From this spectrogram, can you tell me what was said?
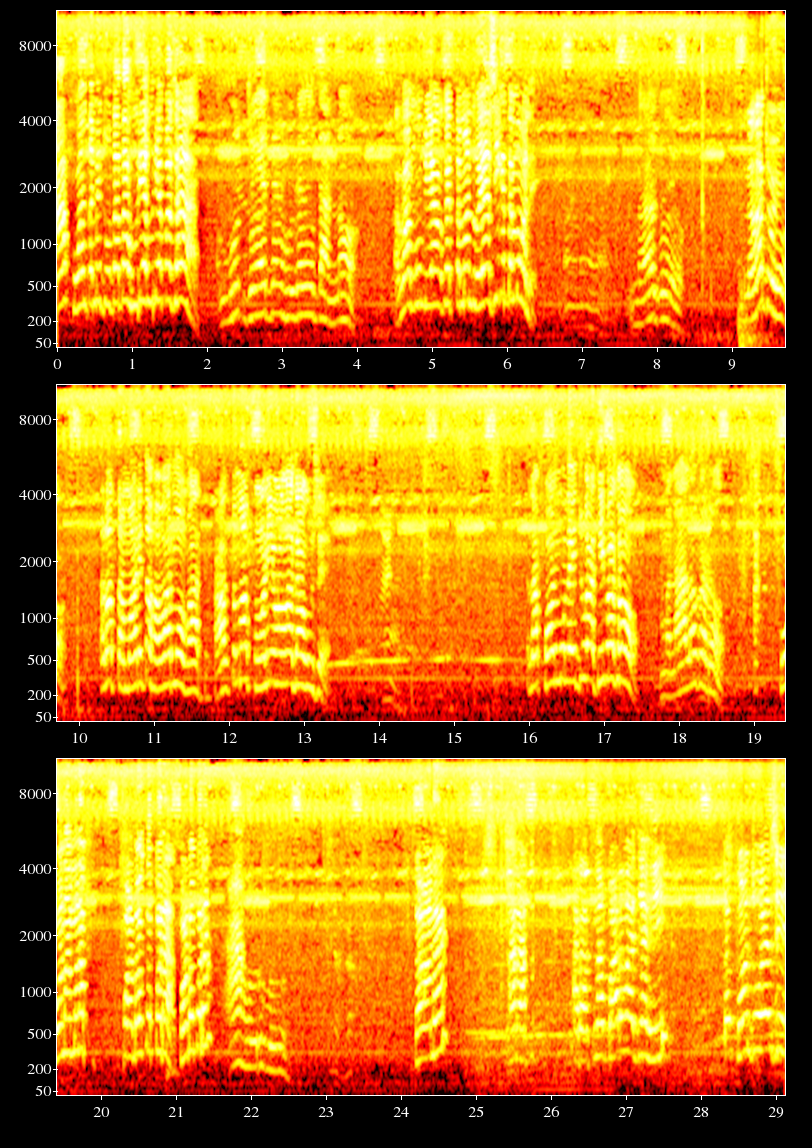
આ ફોન તમે જોતા હતા હુર્યા હુર્યા પાછા? હું જોયા તને હુર્યા જોતા તારનો હવે હું બે વખત તમને જોયા છે કે તમને? ના જોયો. ના જોયો? અરે તમારી તો હવારમાં વાત. હાલ તો મારે પાણી વાળવા જવું છે. અને ફોન હું લઈ જઉં આથી પાછો. મનાલો કરો. આ ફોન હમણાં પડો કે પરા પડો પરા. આ હોરું હોરું. તો આને આ રાત આ રાતના બાર વાગ્યા હી તો ફોન જોવે છે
